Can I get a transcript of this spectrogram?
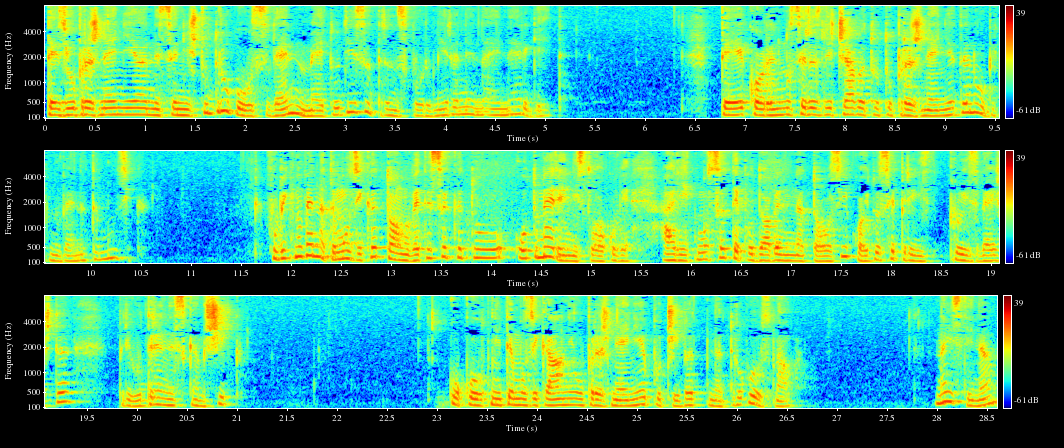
Тези упражнения не са нищо друго, освен методи за трансформиране на енергиите. Те коренно се различават от упражненията на обикновената музика. В обикновената музика тоновете са като отмерени слогове, а ритмусът е подобен на този, който се произвежда при удрене с къмшик. Окултните музикални упражнения почиват на друга основа. Наистина,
